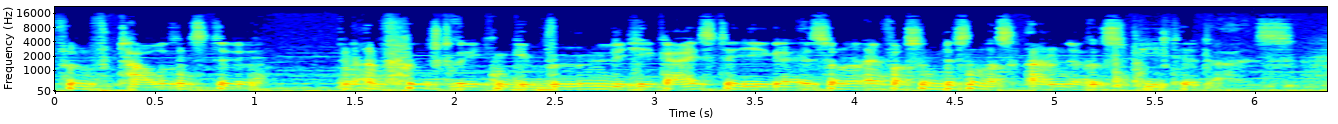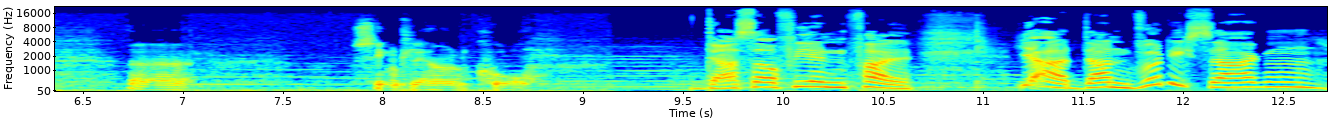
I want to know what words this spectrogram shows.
5000 in Anführungsstrichen gewöhnliche Geisterjäger ist, sondern einfach so ein bisschen was anderes bietet als äh, Sinclair und Co. Das auf jeden Fall. Ja, dann würde ich sagen,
